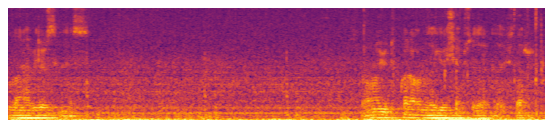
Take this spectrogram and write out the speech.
kullanabilirsiniz. Sonra YouTube kanalımıza giriş yapacağız arkadaşlar.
